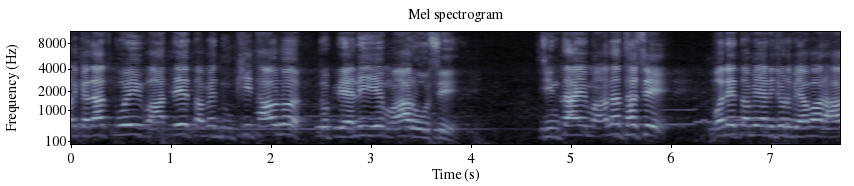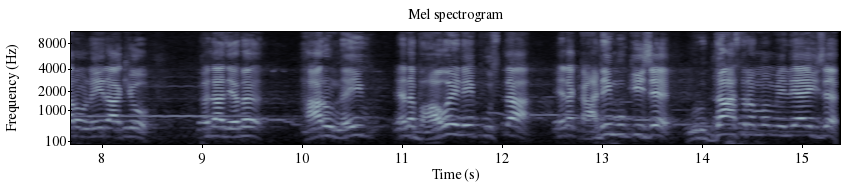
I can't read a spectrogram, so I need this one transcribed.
અને કદાચ કોઈ વાતે તમે દુઃખી થાવ ને, તો પહેલી એ માં રોશે. ચિંતા એ માને થશે. ભલે તમે એની જોડે વ્યવહાર હારો નહીં રાખ્યો. કદાચ એને હારું નહીં એને ભાવે નહીં પૂછતા. એને કાઢી મૂકી છે. વૃદ્ધાશ્રમમાં મેલી આવી છે.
